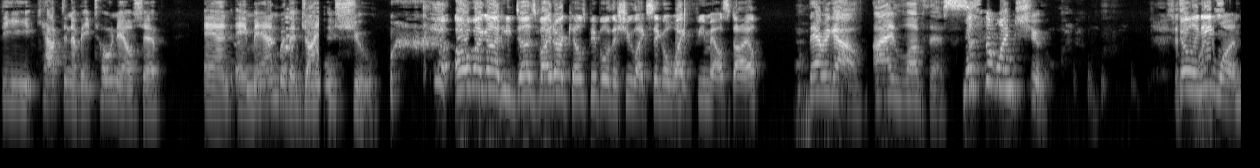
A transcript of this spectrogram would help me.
the captain of a toenail ship, and a man with a giant shoe. oh my god, he does. Vidar kills people with a shoe like single white female style. there we go. I love this. Just the one shoe. Just You only one. need one.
